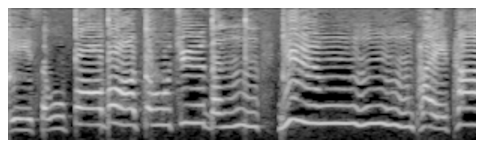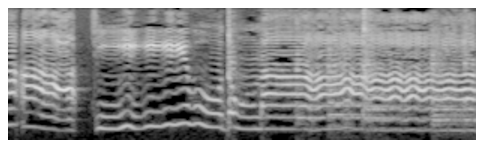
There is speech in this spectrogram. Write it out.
一手包包走举灯，女派他进舞动呐。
